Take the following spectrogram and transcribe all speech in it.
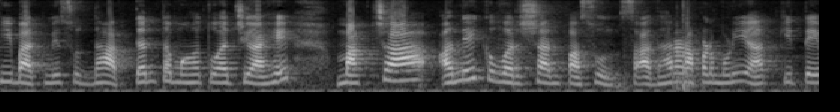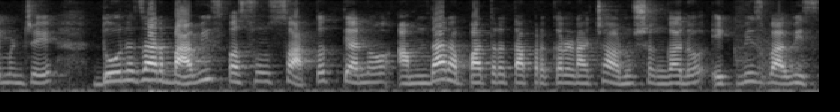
ही बातमी सुद्धा अत्यंत महत्वाची आहे. मागच्या अनेक वर्षांपासून साधारण आपण म्हणूयात की ते म्हणजे दोन हजार बावीसपासून सातत्यानं आमदार अपात्रता प्रकरणाच्या अनुषंगानं एकवीस बावीस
